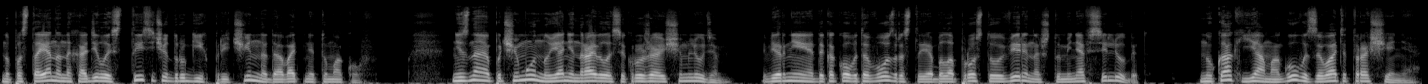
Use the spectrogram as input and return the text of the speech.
Но постоянно находилось тысяча других причин надавать мне тумаков. Не знаю почему, но я не нравилась окружающим людям. Вернее, до какого-то возраста я была просто уверена, что меня все любят. Ну как я могу вызывать отвращение?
